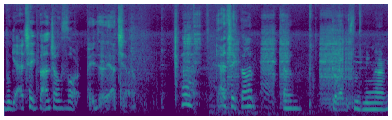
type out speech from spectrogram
Bu gerçekten çok zor. Pencereyi açıyorum. Eh, Gerçekten musunuz bilmiyorum.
